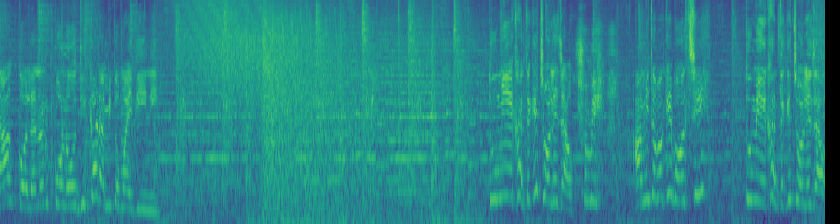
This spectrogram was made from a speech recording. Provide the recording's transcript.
নাক গলানোর কোনো অধিকার আমি তোমায় দিইনি। তুমি এখান থেকে চলে যাও। সুমি, আমি তোমাকে বলছি, তুমি এখান থেকে চলে যাও।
